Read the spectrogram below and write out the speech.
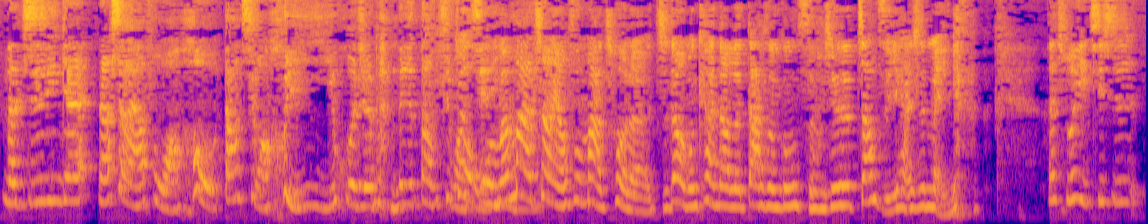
那其实应该让上阳赋往后档期往后移，或者把那个档期往前。我们骂上阳赋骂错了，直到我们看到了大宋公子，我觉得章子怡还是美的。那所以其实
